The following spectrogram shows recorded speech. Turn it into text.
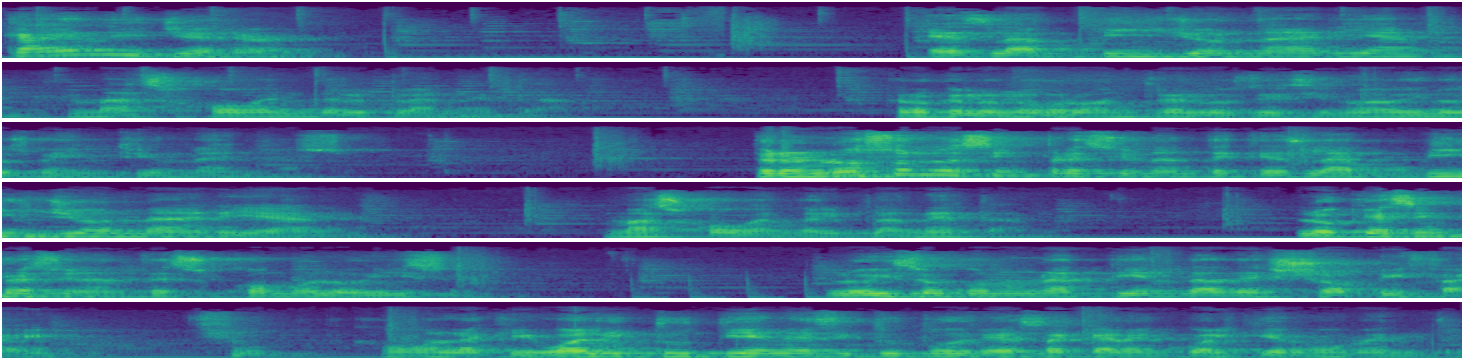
Kylie Jenner es la billonaria más joven del planeta. Creo que lo logró entre los 19 y los 21 años. Pero no solo es impresionante que es la billonaria más joven del planeta. Lo que es impresionante es cómo lo hizo. Lo hizo con una tienda de Shopify, como la que igual y tú tienes y tú podrías sacar en cualquier momento.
